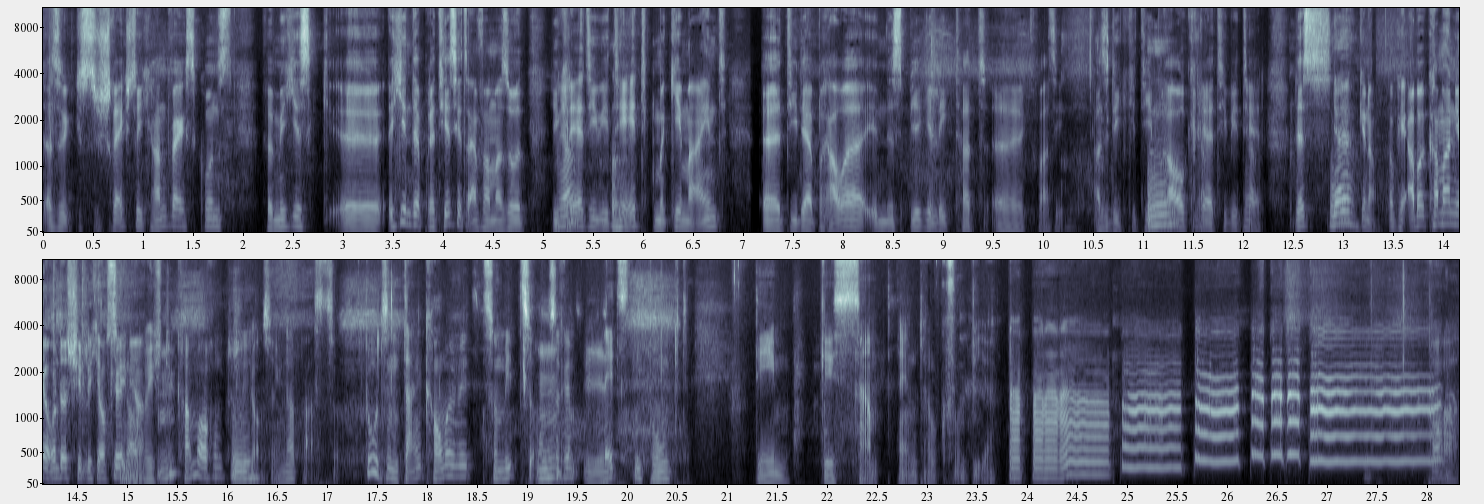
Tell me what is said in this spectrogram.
also Schrägstrich Handwerkskunst. Für mich ist, äh, ich interpretiere es jetzt einfach mal so, die Ja. Kreativität gemeint, äh, die der Brauer in das Bier gelegt hat, äh, quasi. Also die, die Mhm. Braukreativität. Das, Ja, äh, ja. genau. Okay, aber kann man ja unterschiedlich auch sehen. Genau, ja. richtig. Hm? Kann man auch unterschiedlich aussehen. Na, passt so. Gut, und dann kommen wir somit zu unserem letzten Punkt, dem Gesamteindruck vom Bier. Boah,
